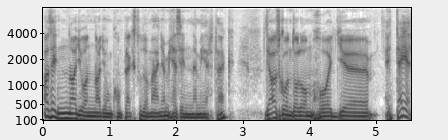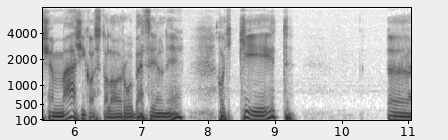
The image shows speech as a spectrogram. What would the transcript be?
Az egy nagyon-nagyon komplex tudomány, amihez én nem értek, de azt gondolom, hogy egy teljesen másik asztal arról beszélni, hogy két ö,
